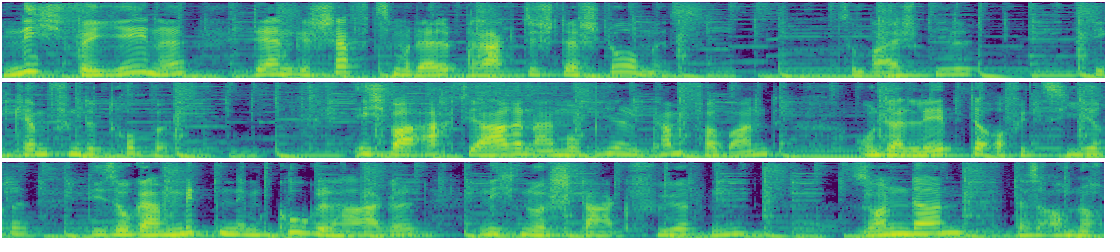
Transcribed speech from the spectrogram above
Nicht für jene, deren Geschäftsmodell praktisch der Sturm ist. Zum Beispiel die kämpfende Truppe. Ich war acht Jahre in einem mobilen Kampfverband und erlebte Offiziere, die sogar mitten im Kugelhagel nicht nur stark führten, sondern das auch noch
